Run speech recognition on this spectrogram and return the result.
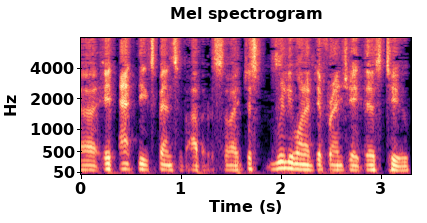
uh, it, at the expense of others. So I just really want to differentiate those two.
